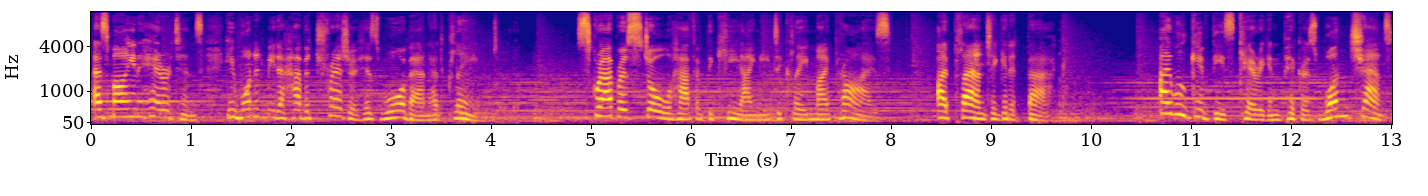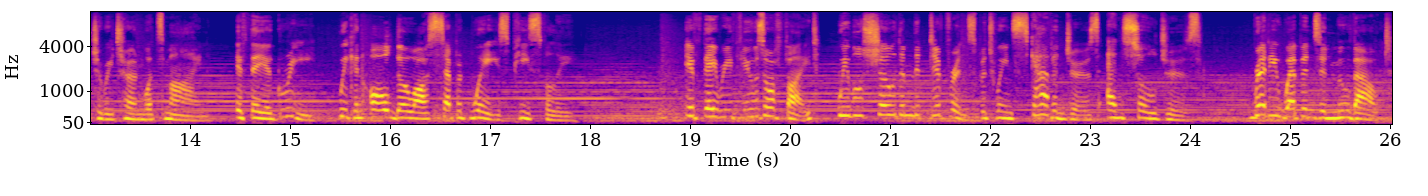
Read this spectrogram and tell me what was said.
As my inheritance, he wanted me to have a treasure his warband had claimed. Scrappers stole half of the key I need to claim my prize. I plan to get it back. I will give these carrion pickers one chance to return what's mine. If they agree, we can all go our separate ways peacefully. If they refuse or fight, we will show them the difference between scavengers and soldiers. Ready weapons and move out.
